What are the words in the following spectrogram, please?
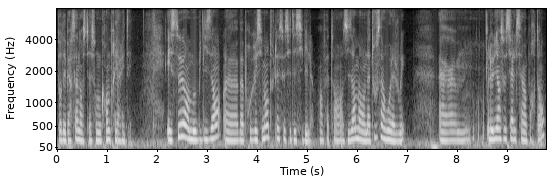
pour des personnes en situation de grande précarité. Et ce, en mobilisant euh, bah, progressivement toute la société civile, en fait, en se disant on a tous un rôle à jouer. Euh, le lien social, c'est important.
